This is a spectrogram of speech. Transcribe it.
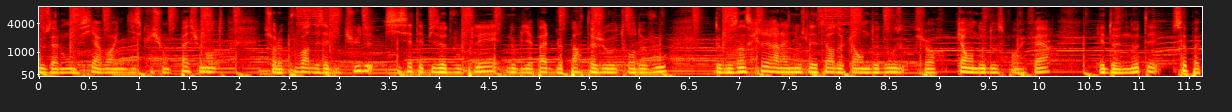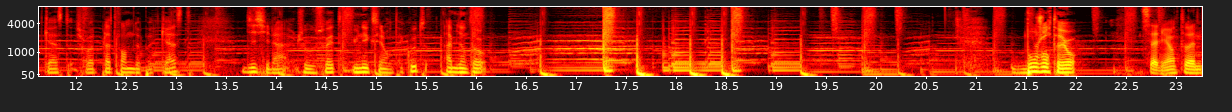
Nous allons aussi avoir une discussion passionnante sur le pouvoir des habitudes. Si cet épisode vous plaît, n'oubliez pas de le partager autour de vous, de vous inscrire à la newsletter de 4212 sur 4212.fr et de noter ce podcast sur votre plateforme de podcast. D'ici là, je vous souhaite une excellente écoute. À bientôt. Bonjour Théo. Salut Antoine.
